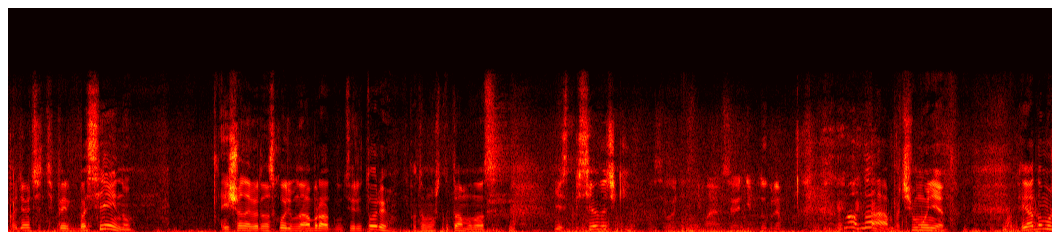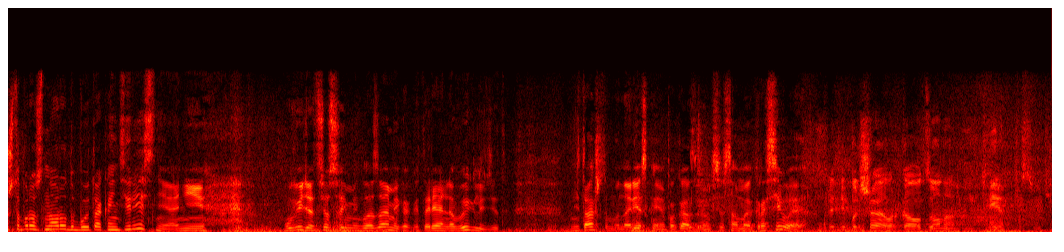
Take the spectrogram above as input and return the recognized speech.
Пойдемте теперь к бассейну. Еще, наверное, сходим на обратную территорию, потому что там у нас есть беседочки. Мы сегодня снимаем все одним дублем. Ну да, почему нет? Я думаю, что просто народу будет так интереснее. Они увидят все своими глазами, как это реально выглядит. Не так, что мы нарезками показываем все самое красивое. Кстати, большая воркаут-зона. Их две, по сути.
